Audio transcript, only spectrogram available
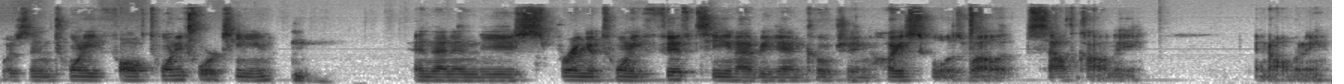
was in 20, fall of 2014. And then in the spring of 2015, I began coaching high school as well at South Colonie in Albany,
